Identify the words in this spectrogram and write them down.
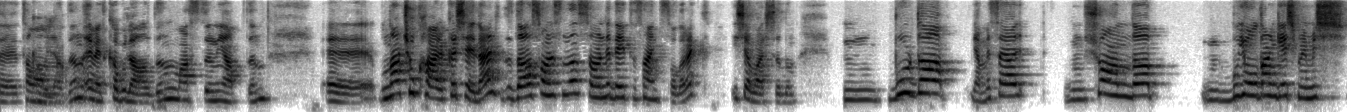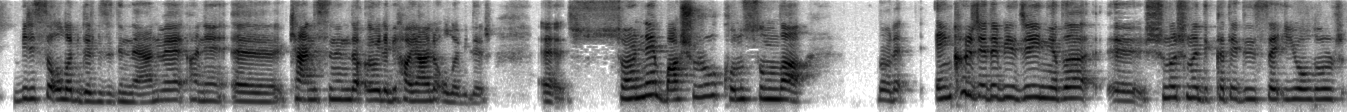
e, tamamladın. aldın. evet kabul aldın. Master'ını yaptın. E, bunlar çok harika şeyler. Daha sonrasında CERN'de data scientist olarak işe başladın. Hmm, Burada ya mesela hmm, şu anda bu yoldan geçmemiş birisi olabilir bizi dinleyen ve hani e, kendisinin de öyle bir hayali olabilir. E, CERN'e başvuru konusunda böyle encourage edebileceğin ya da e, şuna şuna dikkat edilse iyi olur.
